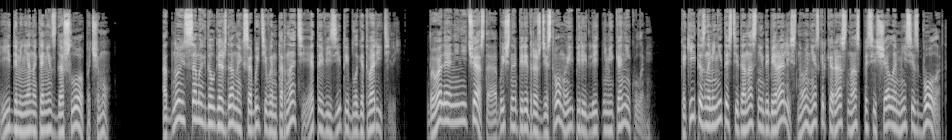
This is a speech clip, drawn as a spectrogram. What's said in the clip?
И до меня наконец дошло, почему. Одно из самых долгожданных событий в интернате — это визиты благотворителей. Бывали они нечасто, обычно перед Рождеством и перед летними каникулами. Какие-то знаменитости до нас не добирались, но несколько раз нас посещала миссис Боллард,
